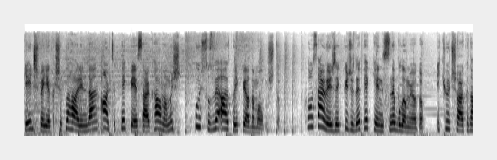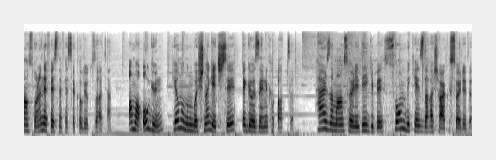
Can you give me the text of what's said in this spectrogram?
Genç ve yakışıklı halinden artık pek bir eser kalmamış, huysuz ve alkolik bir adam olmuştu. Konser verecek gücü de pek kendisine bulamıyordu. 2-3 şarkıdan sonra nefes nefese kalıyordu zaten. Ama o gün piyanonun başına geçti ve gözlerini kapattı. Her zaman söylediği gibi son bir kez daha şarkı söyledi.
